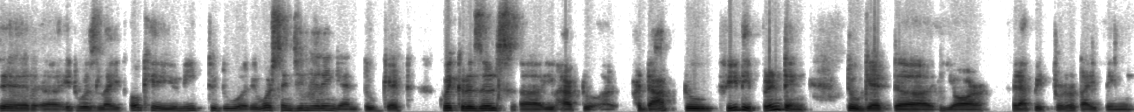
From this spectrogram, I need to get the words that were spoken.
there, uh, it was like, okay, you need to do a reverse engineering, and to get quick results, uh, you have to uh, adapt to 3D printing to get uh, your rapid prototyping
